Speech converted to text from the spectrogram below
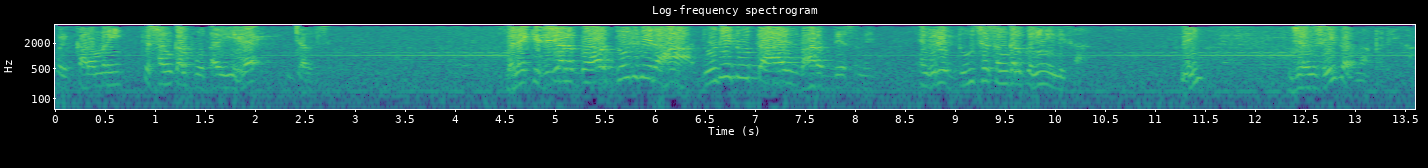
कोई कर्म नहीं, कि संकल्प होता ही है जल से। भले किसी जन बहुत दूध भी रहा, दूध ही दूध रहा इस भारत देश में फिर दूध से संकल्प कहीं नहीं लिखा। नहीं, जल से ही करना पड़ेगा।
